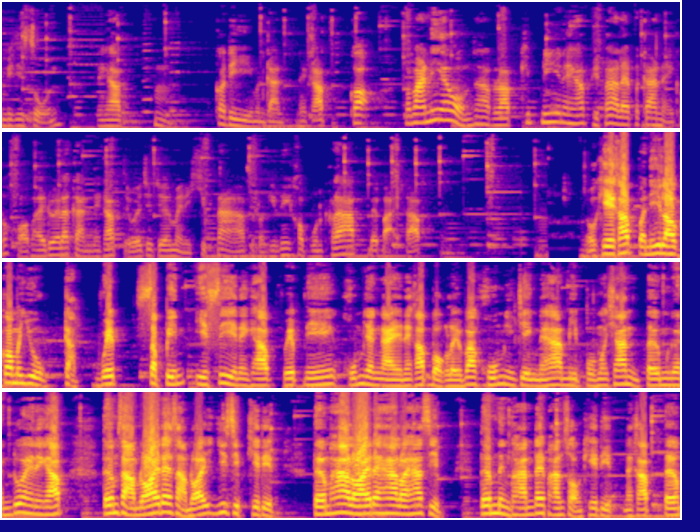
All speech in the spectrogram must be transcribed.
MPT0 นะครับอืมก็ดีเหมือนกันนะครับ ก็ประมาณนี้ครับผมสำหรับคลิปนี้นะครับ ผิดพลาดอะไรประการไหนก็ขออภัยด้วยแล้วกันนะครับ เดี๋ยวไว้เจอกันใหม่ในคลิปหน้าครับสำหรับคลิปนี้ขอบคุณครับ บ๊ายบายครับ โอเคครับ วันนี้เราก็มาอยู่กับเว็บ Spin Easy นะครับ เว็บนี้คุ้มยังไงนะครับ บอกเลยว่าคุ้มจริงๆนะฮะ มีโปรโมชั่นเติมเงินด้วยนะครับ เติม 300 ได้ 320 เครดิต เติม 500 ได้ 550 เติม 1,000 ได้1,200เครดิตนะครับ เติม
